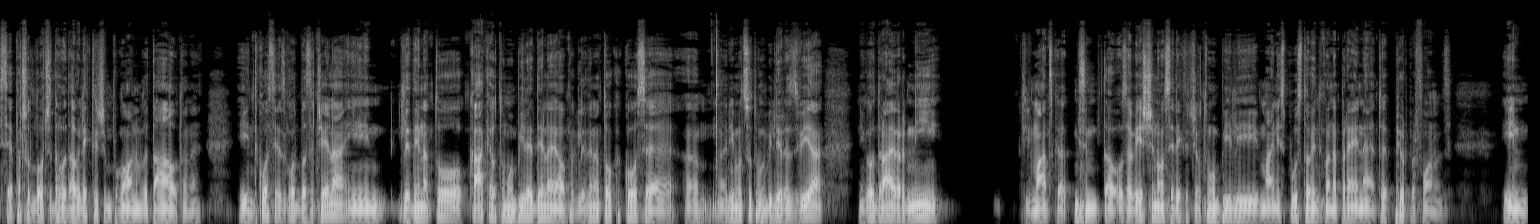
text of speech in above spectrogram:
se je pač odločil, da bo dal električni pogon v ta avto. Ne? In tako se je zgodba začela. In glede na to, kakšne avtomobile delajo, pa glede na to, kako se um, Rimovci avtomobili razvija, njegov driver ni klimatska, mislim, ta ozaveščenost, električni avtomobili, manj izpustov in tako naprej. Ne, to je pure performance. In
